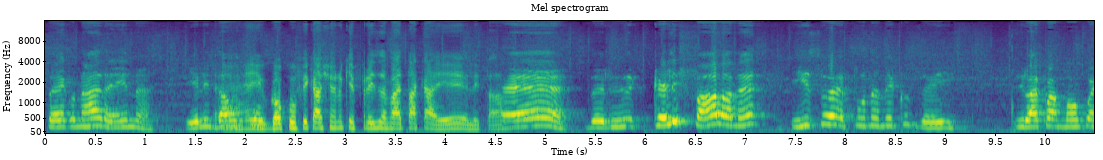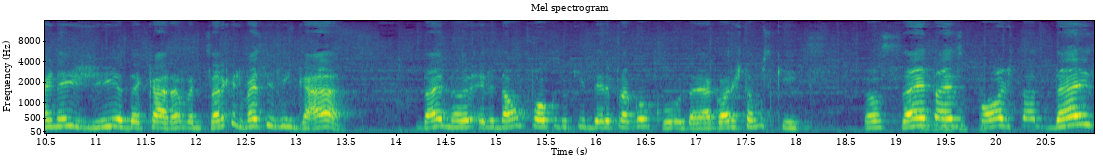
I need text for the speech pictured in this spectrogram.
cego na arena. E ele dá um É, e o. Goku fica achando que Freeza vai atacar ele e tal. É, ele, que ele fala, né? Isso é por Namekusei. E lá com a mão com a energia, daí caramba, ele, será que ele vai se vingar? Daí não, ele dá um pouco do que dele pra Goku, daí agora estamos kits. Então, certa resposta, 10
